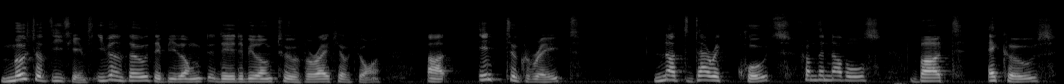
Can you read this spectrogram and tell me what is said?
most of these games, even though they belong, they, they belong to a variety of genres, uh, integrate not direct quotes from the novels, but echoes,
